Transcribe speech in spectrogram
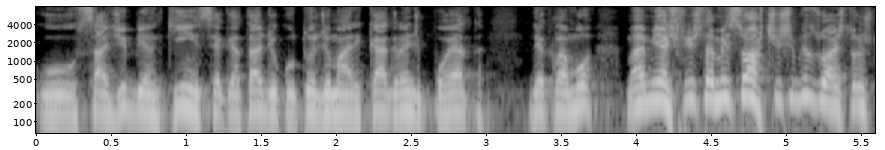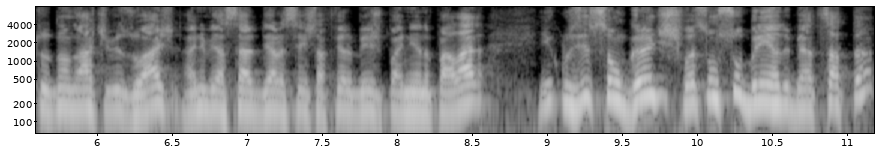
o Sadi Bianchini, secretário de Cultura de Maricá, grande poeta, declamou. Mas minhas filhas também são artistas visuais, estão estudando artes visuais. Aniversário dela sexta-feira, beijo pra Nina lá. Inclusive, são grandes fãs, são sobrinhas do Beto Satã.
